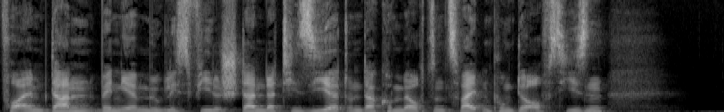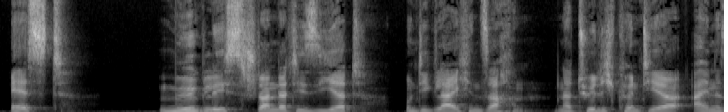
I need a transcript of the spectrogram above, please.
vor allem dann, wenn ihr möglichst viel standardisiert. Und da kommen wir auch zum zweiten Punkt der Off-Season. Esst möglichst standardisiert und die gleichen Sachen. Natürlich könnt ihr eine,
